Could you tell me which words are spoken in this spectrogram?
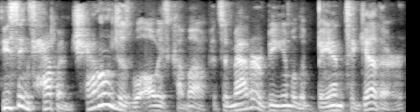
These things happen. Challenges will always come up. It's a matter of being able to band together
